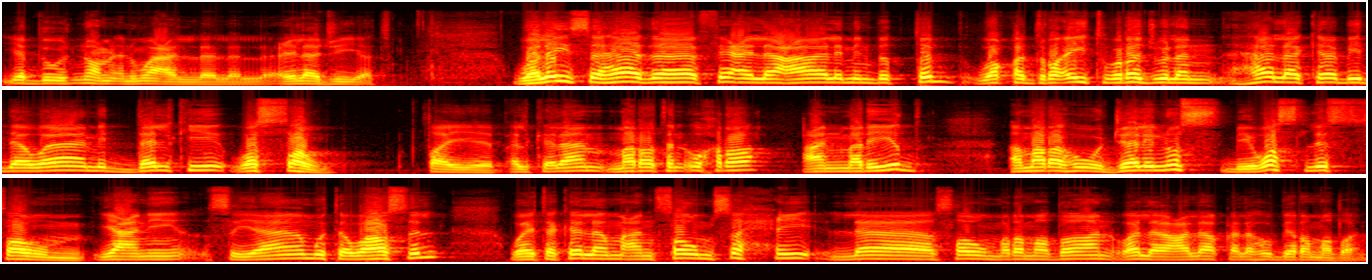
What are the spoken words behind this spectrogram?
يبدو نوع من أنواع ال- ال- العلاجيات. وليس هذا فعل عالم بالطب وقد رأيت رجلا هلك بدوام الدلك والصوم. طيب الكلام مرة أخرى عن مريض أمره جالينوس بوصل الصوم يعني صيام متواصل ويتكلم عن صوم صحي لا صوم رمضان ولا علاقة له برمضان.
